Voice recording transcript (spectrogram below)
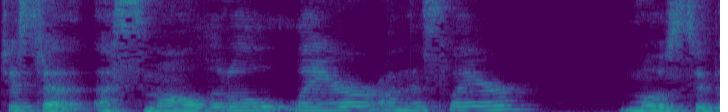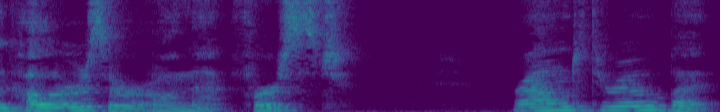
just a, a small little layer on this layer. Most of the colors are on that first round through, but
